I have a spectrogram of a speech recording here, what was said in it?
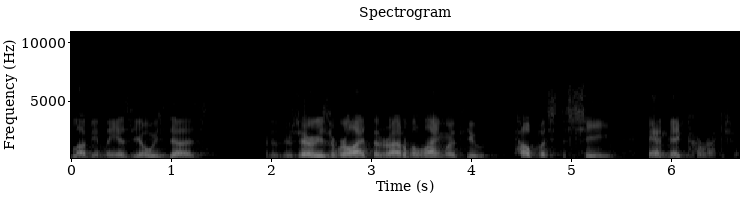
lovingly as He always does. But if there's areas of our life that are out of alignment with you, help us to see and make corrections.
